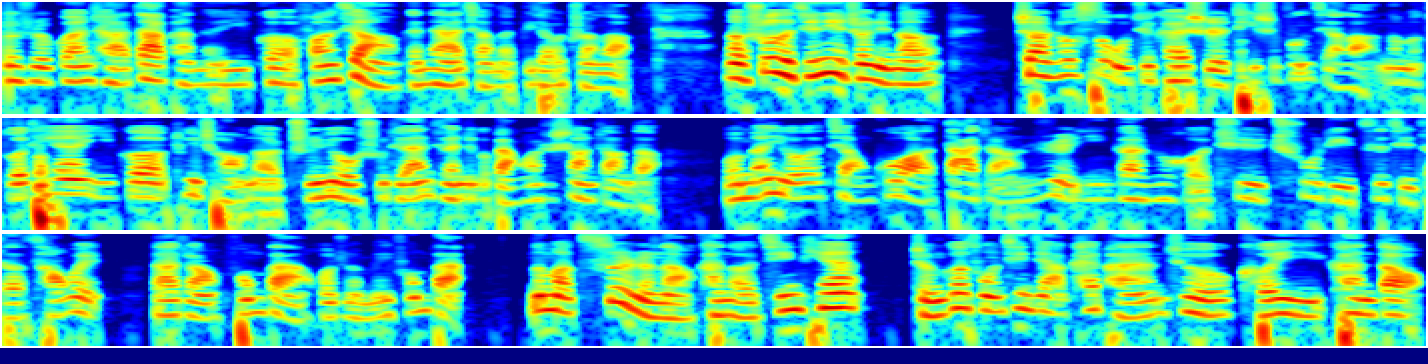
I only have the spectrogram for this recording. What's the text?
这是观察大盘的一个方向，跟大家讲的比较准了。那说的经济这里呢，上周四五就开始提示风险了，那么昨天一个退潮呢，只有数据安全这个板块是上涨的。我们有讲过大涨日应该如何去处理自己的仓位，大涨封板或者没封板。那么次日呢，看到今天。整个从竞价开盘就可以看到，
